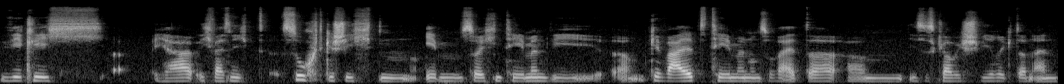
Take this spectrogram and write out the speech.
wirklich ja, ich weiß nicht, Suchtgeschichten, eben solchen Themen wie ähm, Gewaltthemen und so weiter, ähm, ist es, glaube ich, schwierig, dann ein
